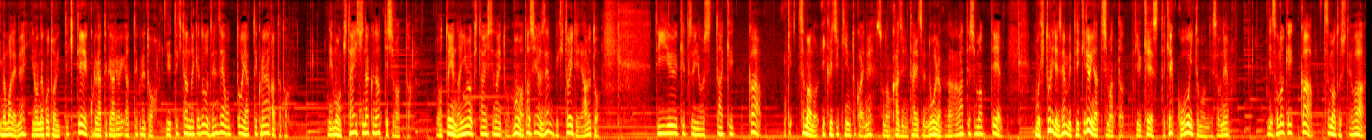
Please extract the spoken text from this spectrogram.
今までねいろんなことを言ってきてこれやってくれあれをやってくれと言ってきたんだけど全然夫はやってくれなかったと。でもう期待しなくなってしまった。夫には何も期待してないと。もう私が全部一人でやると。っていう決意をした結果妻の育児金とかねその家事に対する能力が上がってしまってもう一人で全部できるようになってしまったっていうケースって結構多いと思うんですよね。でその結果妻としては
